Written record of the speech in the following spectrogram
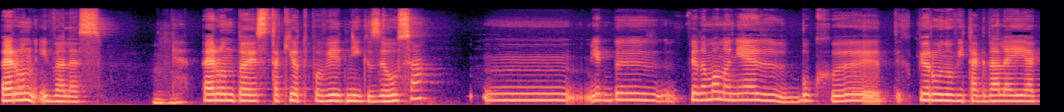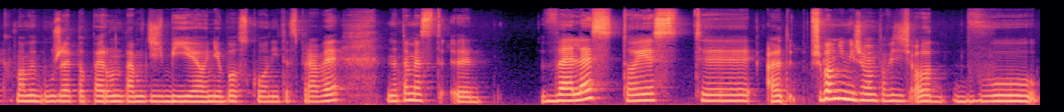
Perun i Weles Mhm. Perun to jest taki odpowiednik Zeusa. Mm, jakby wiadomo, no nie Bóg y, tych piorunów i tak dalej, jak mamy burzę, to Perun tam gdzieś bije o nieboskłon i te sprawy. Natomiast y, Weles to jest. Y, ale przypomnij mi, że mam powiedzieć o dwu,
